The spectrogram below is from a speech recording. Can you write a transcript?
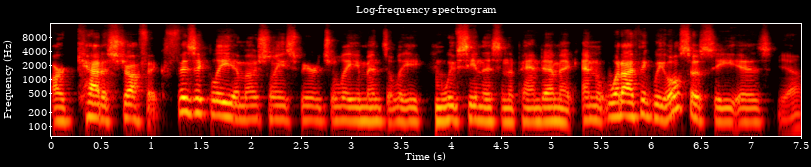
are catastrophic physically, emotionally, spiritually, mentally. We've seen this in the pandemic. And what I think we also see is yeah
